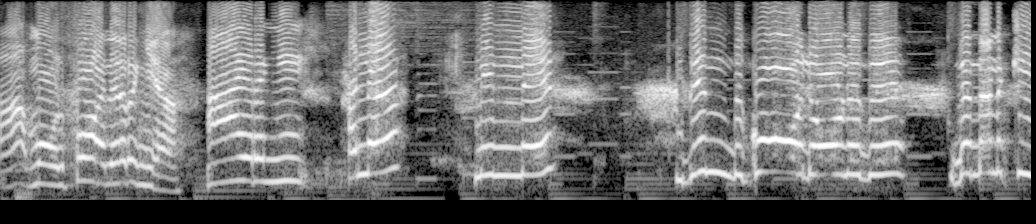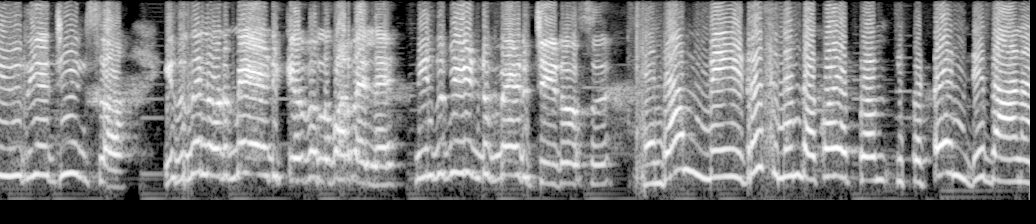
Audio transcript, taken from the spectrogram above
ആ മോൾ പോവാനിറങ്ങിയാ ആ ഇറങ്ങി. അല്ല നിന്നെ? ഇതെന്ത് കോലോണിത്? ഇതെന്താണ് കീറിയ ജീൻസാ ഇത് നിന്നോട് മേടിക്കരുതെന്ന് പറഞ്ഞല്ലേ? നീ ഇത് വീണ്ടും മേടിച്ച ഈ ഡ്രസ് എന്റെ അമ്മ ഈ ഡ്രസ്സിന് എന്താ കുഴപ്പം? ഇപ്പൊ ട്രെൻഡ് ഇതാണ്.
